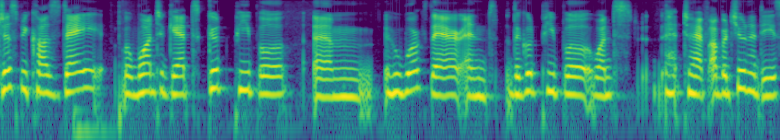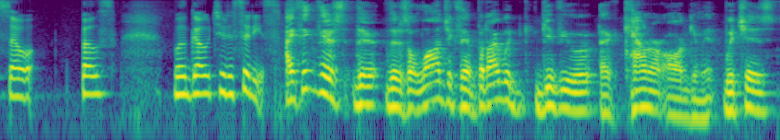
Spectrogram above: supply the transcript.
just because they want to get good people um, who work there, and the good people want to have opportunities. So both will go to the cities. I think there's there there's a logic there, but I would give you a, a counter argument, which is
